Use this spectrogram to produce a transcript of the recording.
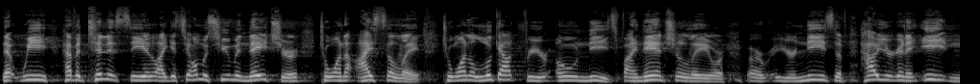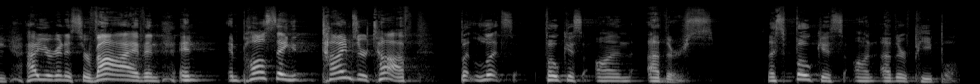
that we have a tendency, like it's almost human nature, to want to isolate, to want to look out for your own needs financially or, or your needs of how you're going to eat and how you're going to survive. And, and, and Paul's saying times are tough, but let's focus on others. Let's focus on other people.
